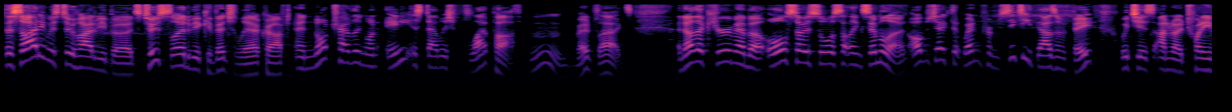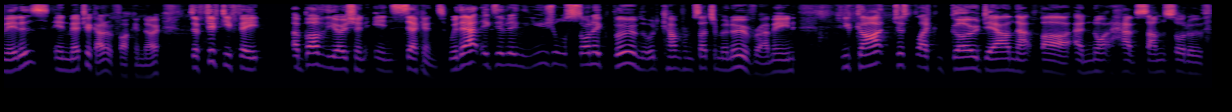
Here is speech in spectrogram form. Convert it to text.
the sighting was too high to be birds, too slow to be a conventional aircraft, and not traveling on any established flight path. Mm, red flags. Another crew member also saw something similar an object that went from 60,000 feet, which is, I don't know, 20 meters in metric, I don't fucking know, to 50 feet above the ocean in seconds without exhibiting the usual sonic boom that would come from such a maneuver. I mean, you can't just like go down that far and not have some sort of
